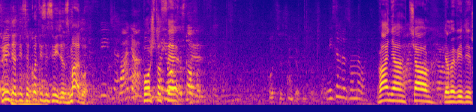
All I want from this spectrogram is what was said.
Sviđa ti se, ko ti se sviđa? Zmago? Pošto se... Nisam razumela. Vanja, čao, jel me vidiš?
